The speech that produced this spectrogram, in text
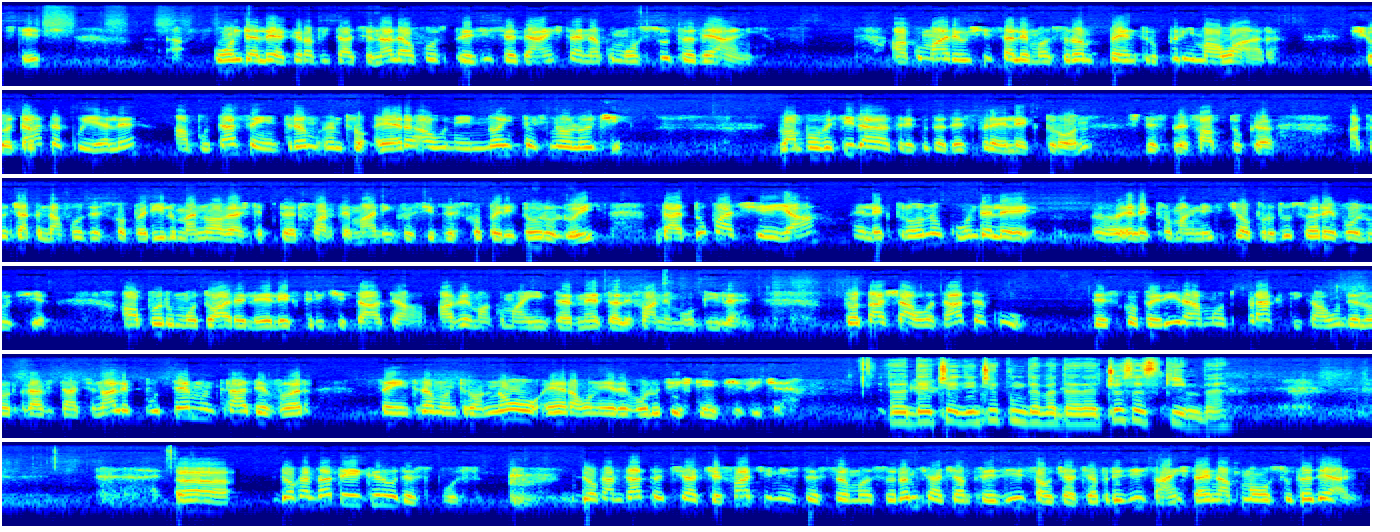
Știți? Undele gravitaționale au fost prezise de Einstein acum 100 de ani. Acum am reușit să le măsurăm pentru prima oară și odată cu ele am putea să intrăm într-o eră a unei noi tehnologii. V-am povestit data trecută despre electron și despre faptul că atunci când a fost descoperit, lumea nu avea așteptări foarte mari, inclusiv descoperitorul lui, dar după aceea, electronul cu undele uh, electromagnetice au produs o revoluție. Au apărut motoarele, electricitatea, avem acum internet, telefoane mobile. Tot așa, odată cu descoperirea în mod practic a undelor gravitaționale, putem într-adevăr să intrăm într-o nouă era unei revoluții științifice. De ce? Din ce punct de vedere? Ce o să schimbe? Uh, deocamdată e greu de spus. Deocamdată ceea ce facem este să măsurăm ceea ce am prezis sau ceea ce a prezis Einstein acum 100 de ani.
